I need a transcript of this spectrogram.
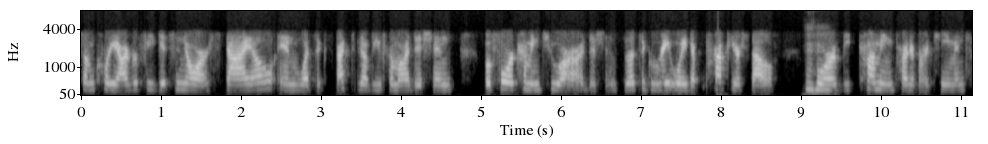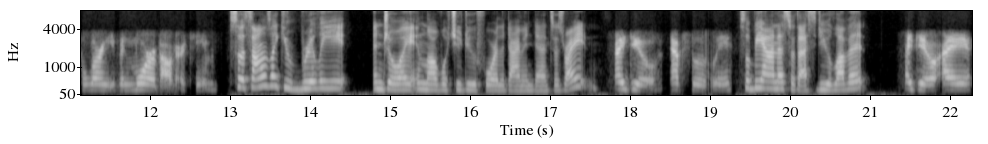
some choreography, get to know our style and what's expected of you from auditions before coming to our auditions. So that's a great way to prep yourself mm-hmm. for becoming part of our team and to learn even more about our team. So it sounds like you really enjoy and love what you do for the Diamond Dancers, right? I do, absolutely. So be honest with us. Do you love it? I do. I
